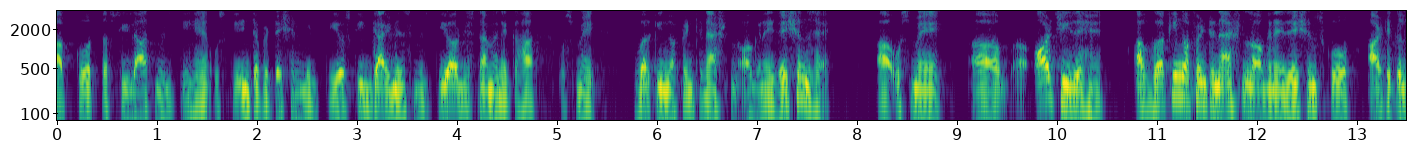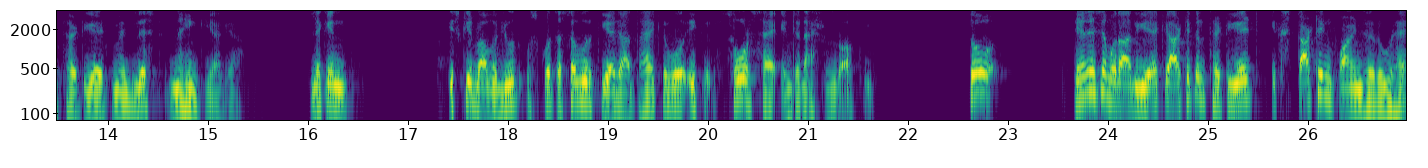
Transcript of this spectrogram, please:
آپ کو تفصیلات ملتی ہیں اس کی انٹرپریٹیشن ملتی ہے اس کی گائیڈنس ملتی ہے اور جس طرح میں نے کہا اس میں ورکنگ آف انٹرنیشنل آرگنائزیشنز ہے اس میں اور چیزیں ہیں اب ورکنگ آف انٹرنیشنل آرگنائزیشنس کو آرٹیکل 38 میں لسٹ نہیں کیا گیا لیکن اس کے باوجود اس کو تصور کیا جاتا ہے کہ وہ ایک سورس ہے انٹرنیشنل لا کی تو کہنے سے مراد یہ ہے کہ آرٹیکل 38 ایک سٹارٹنگ پوائنٹ ضرور ہے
